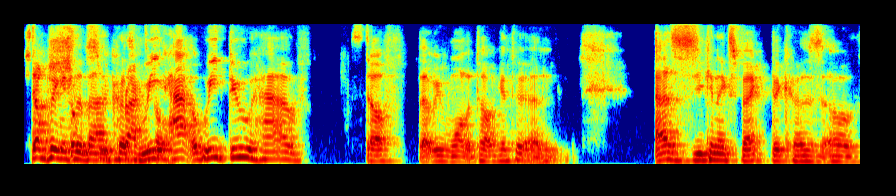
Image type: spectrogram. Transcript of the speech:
jumping into Short, that because we have we do have stuff that we want to talk into, and as you can expect, because of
